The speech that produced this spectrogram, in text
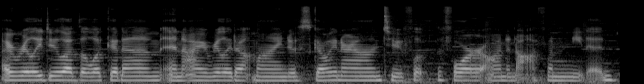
I really do love the look of them and I really don't mind just going around to flip the four on and off when needed.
